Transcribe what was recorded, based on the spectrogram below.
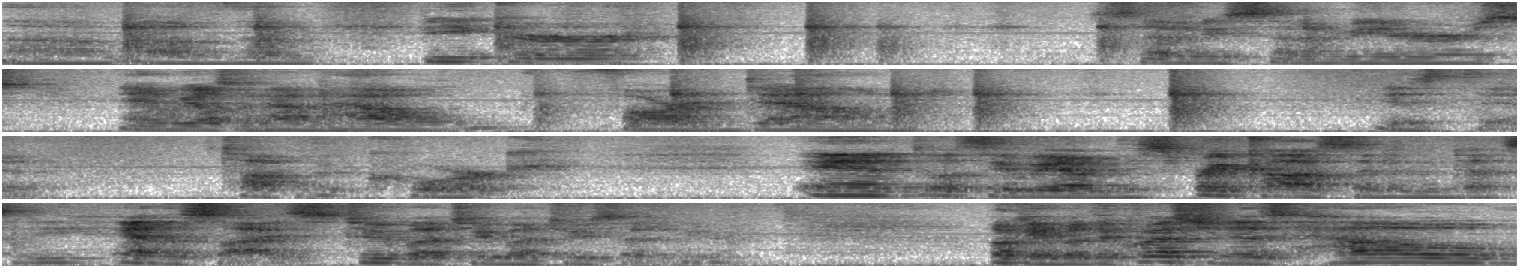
um, of the beaker, 70 centimeters, and we also have how far down is the top of the cork. And let's see, we have the spring constant and the density and the size, two by two by two centimeter. Okay, but the question is how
